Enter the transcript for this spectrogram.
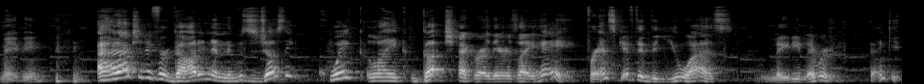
Maybe. I had actually forgotten, and it was just a quick, like, gut check right there. It's like, hey, France gifted the US Lady Liberty. Thank you.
